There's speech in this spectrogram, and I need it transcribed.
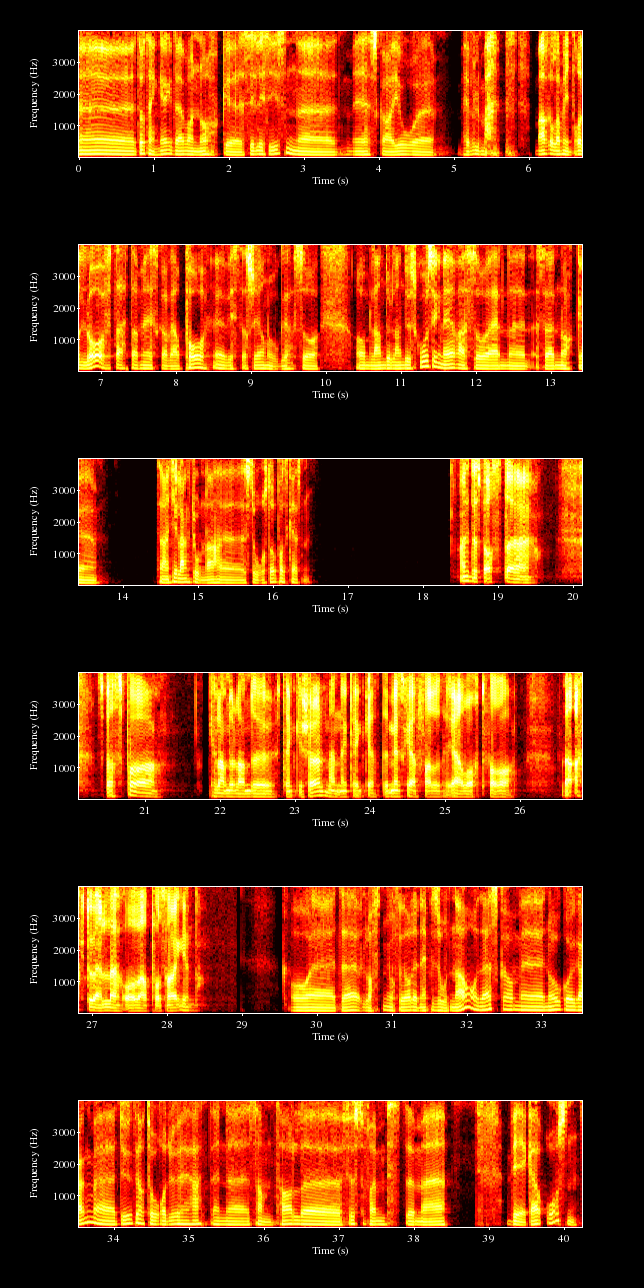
Eh, da tenker jeg det var nok uh, silly season. Eh, vi skal jo eh, Vi er vel mer, eller mindre lovt at vi skal være på eh, hvis det skjer noe. Så om Landu Landu skulle signere, så er, en, eh, så er nok eh, Så er han ikke langt unna Store Stå-podkasten. Nei, det spørs, det spørs på hva Landu Landu tenker sjøl, men jeg tenker at vi skal iallfall gjøre vårt for å være aktuelle og være på saken. Og eh, det lovte vi jo før denne episoden òg, og det skal vi nå gå i gang med. Du, Per Tore, du har hatt en eh, samtale eh, først og fremst med Vegard Aasen.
